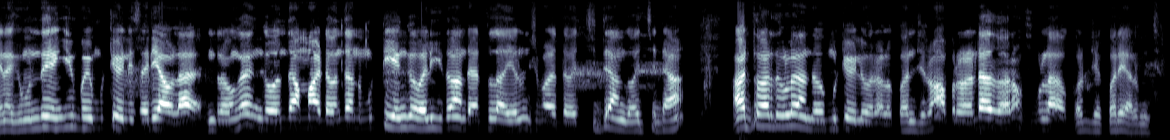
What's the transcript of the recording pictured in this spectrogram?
எனக்கு முந்து எங்கேயும் போய் முட்டி வலி சரியாகலன்றவங்க இங்கே வந்து அம்மாகிட்ட வந்து அந்த முட்டி எங்கே வலிக்குதோ அந்த இடத்துல எலுமிச்சம்பழத்தை வச்சுட்டு அங்கே வச்சுட்டேன் அடுத்த வாரத்துக்குள்ளே அந்த முட்டி வலி ஓரளவு குறைஞ்சிரும். அப்புறம் ரெண்டாவது வாரம் ஃபுல்லாக குறைஞ்சி குறைய ஆரம்பிச்சிடும்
